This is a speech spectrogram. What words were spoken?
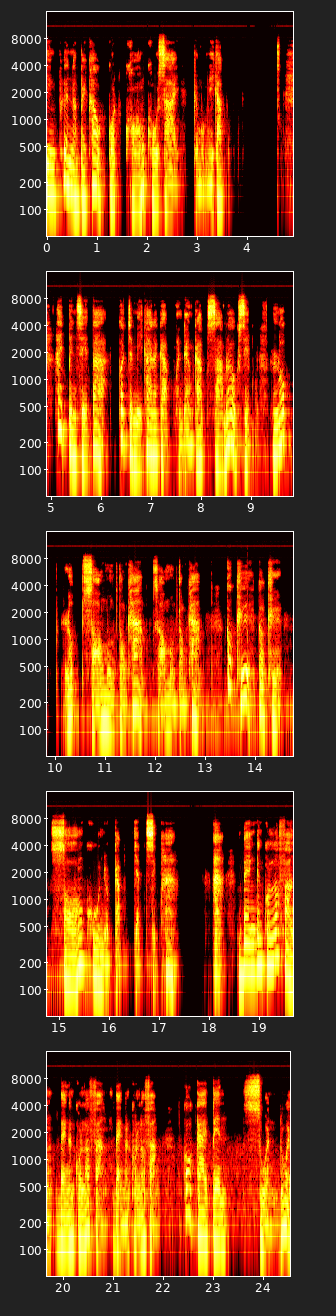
ริงๆ เพื่อนำไปเข้ากฎของโคไซน์คือมุมนี้ครับ ให้เป็นเซตาก็จะมีค่าเท่ากับเหมือนเดิมครับ 360 ลบ ลบ 2 มุมตรงข้าม 2 มุมตรงข้าม ก็คือก็คือ 2 คูณอยู่กับ 75 อะ แบ่งกันคนละฝั่ง แบ่งกันคนละฝั่ง แบ่งกันคนละฝั่ง ก็กลายเป็นส่วนด้วย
